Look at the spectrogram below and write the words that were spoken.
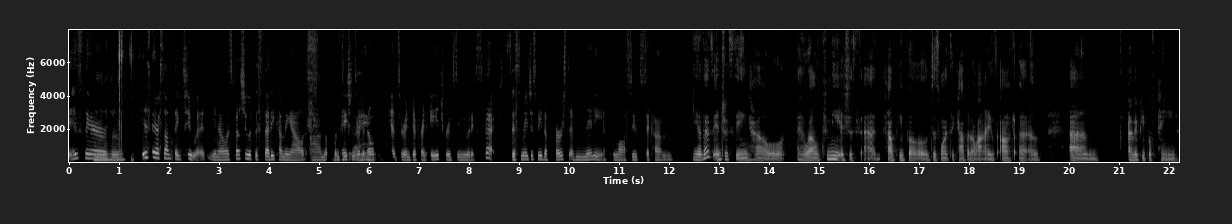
is there mm-hmm. is there something to it? You know, especially with the study coming out um, when patients right. are developing cancer in different age groups than you would expect. This may just be the first of many lawsuits to come. Yeah, that's interesting how, eh, well, to me, it's just sad how people just want to capitalize off of um, other people's pain.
